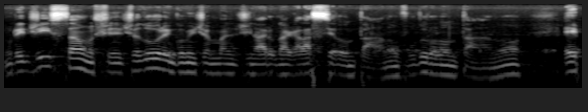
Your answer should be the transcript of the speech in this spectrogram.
un regista, uno sceneggiatore incomincia a immaginare una galassia lontana, un futuro lontano e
